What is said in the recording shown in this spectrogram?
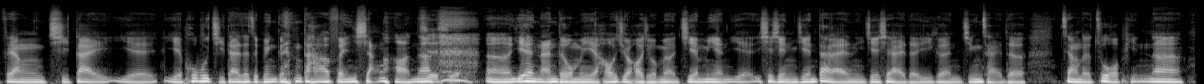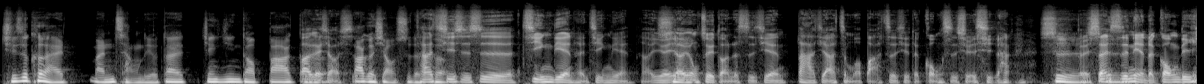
非常期待，也也迫不及待在这边 跟大家分享哈。那谢谢呃也很难得，我们也好久好久没有见面，也谢谢你今天带来了你接下来的一个很精彩的这样的作品。那其实课还蛮长的，有大概将近到八个八个小时，八个小时的。它其实是精炼，很精炼啊，因为要用最短的时间，大家怎么把这些的公式学起来？是 对三十年的功力。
